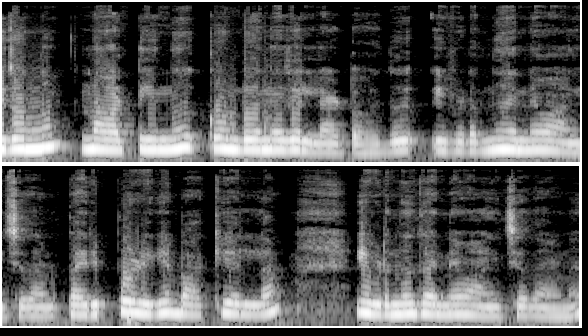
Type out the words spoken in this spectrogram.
ഇതൊന്നും നാട്ടിൽ നിന്ന് കൊണ്ടുവന്നതല്ല കേട്ടോ ഇത് ഇവിടെ നിന്ന് തന്നെ വാങ്ങിച്ചതാണ്. പരിപ്പ് ഒഴികെ ബാക്കിയെല്ലാം ഇവിടുന്ന് തന്നെ വാങ്ങിച്ചതാണ്.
